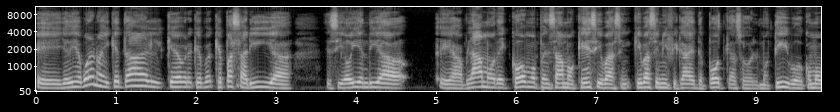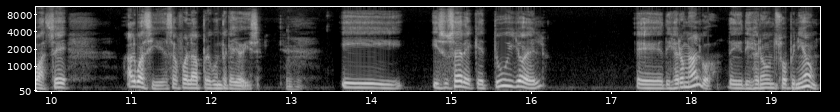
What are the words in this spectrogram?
eh, yo dije, bueno, ¿y qué tal? ¿Qué, qué, qué pasaría si hoy en día eh, hablamos de cómo pensamos qué, se iba a, qué iba a significar este podcast o el motivo, cómo va a ser? Algo así, esa fue la pregunta que yo hice. Y, y sucede que tú y Joel eh, dijeron algo, di- dijeron su opinión.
